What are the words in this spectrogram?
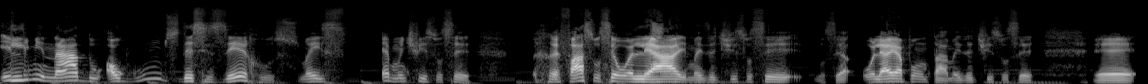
eliminado alguns desses erros, mas é muito difícil você. É fácil você olhar, mas é difícil você, você olhar e apontar, mas é difícil você é,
